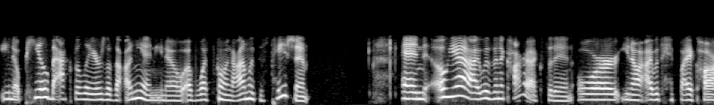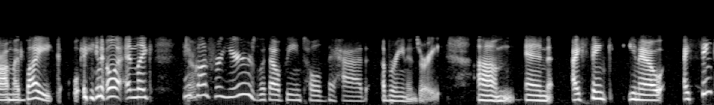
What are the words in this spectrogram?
you know, peel back the layers of the onion, you know, of what's going on with this patient. And oh yeah, I was in a car accident or, you know, I was hit by a car on my bike, you know, and like they've yeah. gone for years without being told they had a brain injury. Um and I think, you know, I think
